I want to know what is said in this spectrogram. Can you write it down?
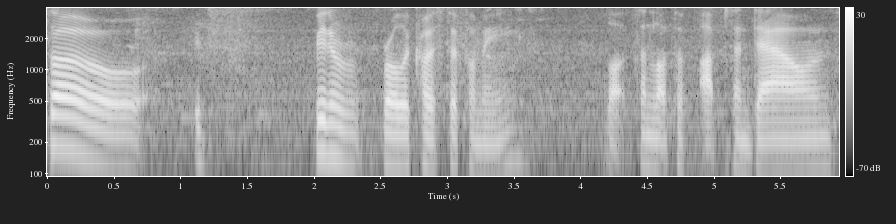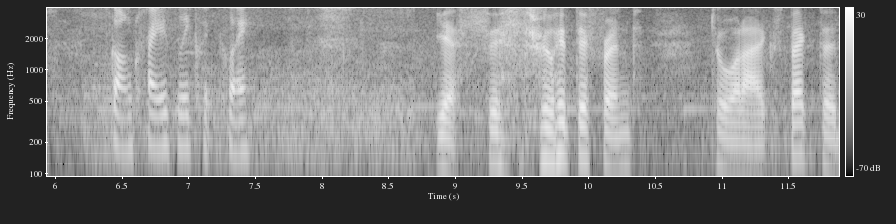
So it's been a roller coaster for me. Lots and lots of ups and downs. It's gone crazily quickly. Yes, it's really different to what I expected.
